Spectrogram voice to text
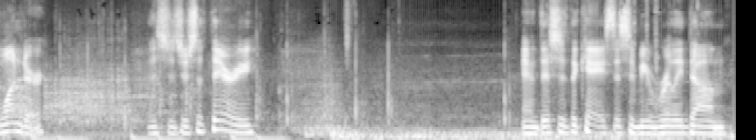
Wonder. This is just a theory. And if this is the case, this would be really dumb.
